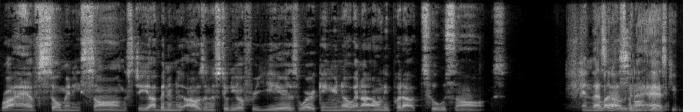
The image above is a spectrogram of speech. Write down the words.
bro, I have so many songs. Gee, I've been in. The, I was in the studio for years working, you know, and I only put out two songs. And the That's last what I was gonna ask you.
